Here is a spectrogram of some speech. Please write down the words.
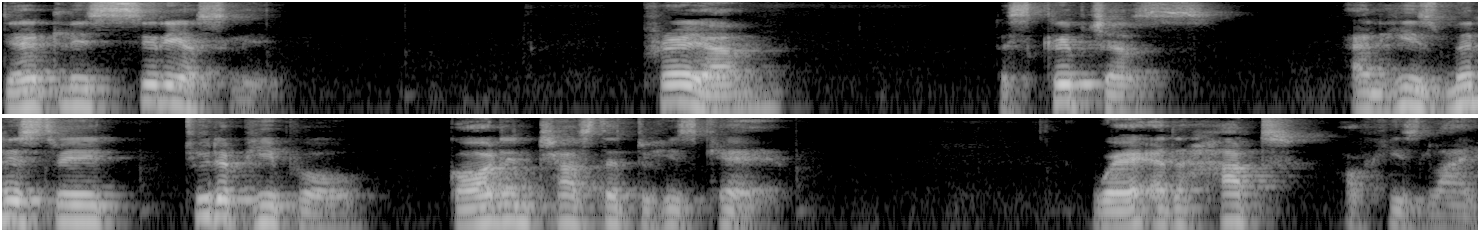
deadly seriously. Prayer, the scriptures, and his ministry to the people God entrusted to his care were at the heart of his life.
